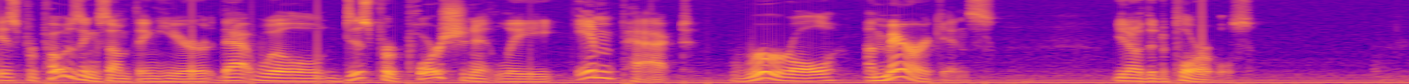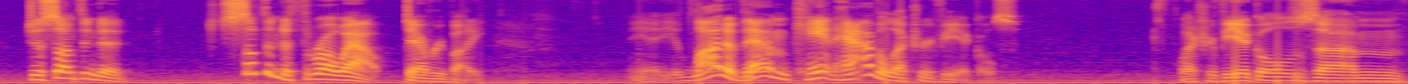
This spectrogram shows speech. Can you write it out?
is proposing something here that will disproportionately impact rural Americans. You know, the deplorables. Just something to something to throw out to everybody a lot of them can't have electric vehicles. Electric vehicles um,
